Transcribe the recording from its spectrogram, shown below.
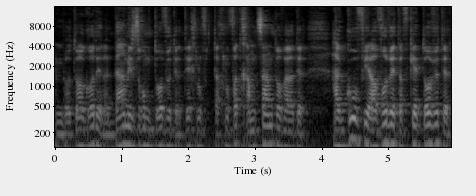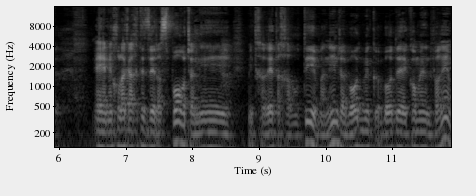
הם באותו הגודל, הדם יזרום טוב יותר, תהיה תחלופת חמצן טובה יותר, הגוף יעבוד ויתפקד טוב יותר. אה, אני יכול לקחת את זה לספורט, שאני מתחרה תחרותי, בנינג'ה, בעוד, בעוד אה, כל מיני דברים.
